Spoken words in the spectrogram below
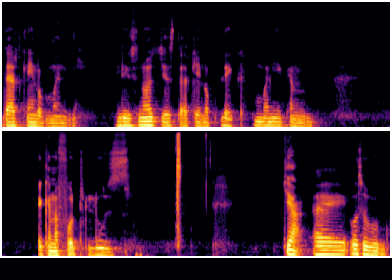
that kind of money. It is not just that kind of like money I can I can afford to lose. Yeah I also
